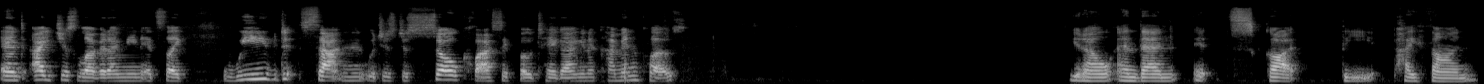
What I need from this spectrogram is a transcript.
And I just love it. I mean, it's like weaved satin, which is just so classic Bottega. I'm going to come in close. You know, and then it's got the python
